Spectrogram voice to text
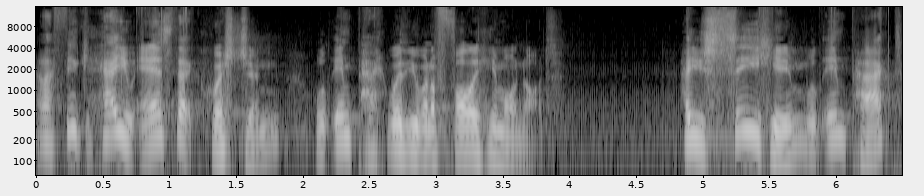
And I think how you answer that question will impact whether you want to follow him or not. How you see him will impact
